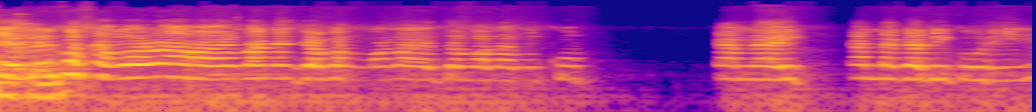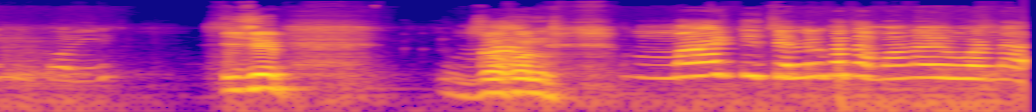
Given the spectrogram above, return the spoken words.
ছেলের কথা মনে হয় মানে যখন মনে হয় তখন আমি খুব কান্নাই কান্নাকাটি করি করি। এই যে যখন মা কি ছেলের কথা মনে হইব না?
